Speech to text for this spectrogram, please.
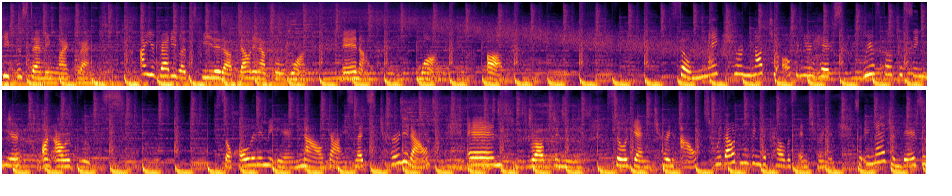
Keep the standing leg bent. Are you ready? Let's speed it up. Down and up for one. And up. One. Up. So make sure not to open your hips. We're focusing here on our glutes. So hold it in the air. Now, guys, let's turn it out and drop the knee. So again, turn out without moving the pelvis and turning. So imagine there's a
